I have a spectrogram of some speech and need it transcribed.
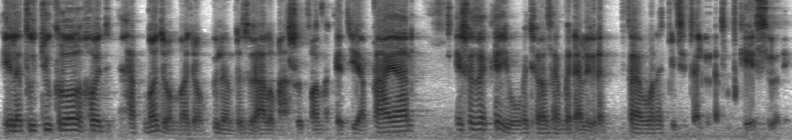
életútjukról, hogy hát nagyon-nagyon különböző állomások vannak egy ilyen pályán, és ezekkel jó, hogyha az ember előre távol egy picit előre tud készülni.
